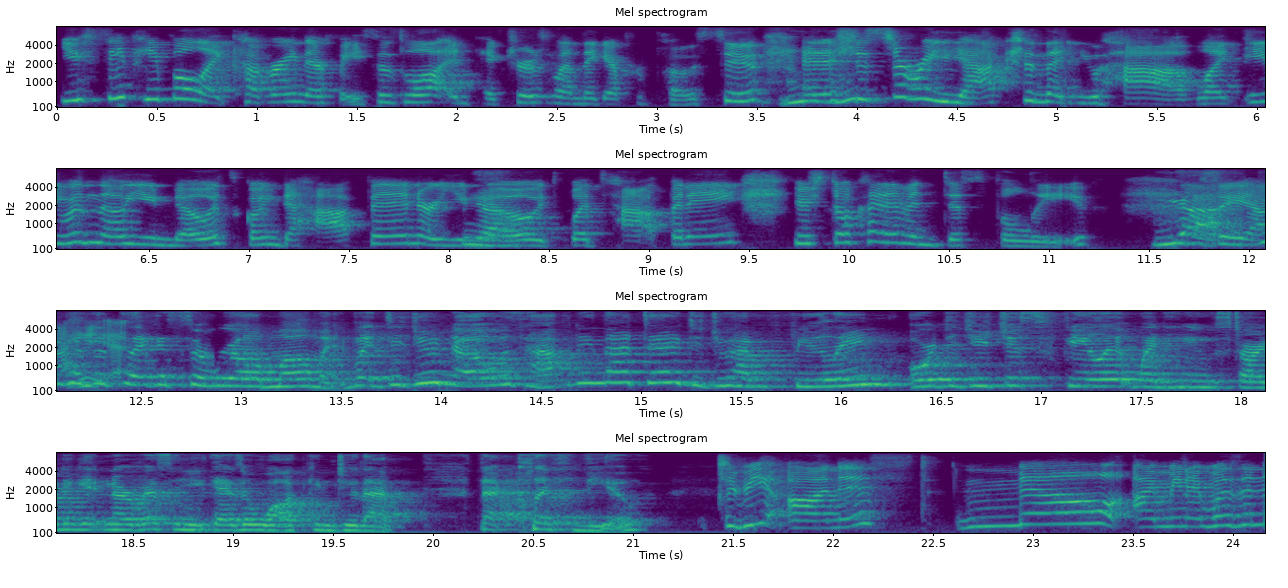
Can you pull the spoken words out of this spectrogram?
you see people like covering their faces a lot in pictures when they get proposed to, mm-hmm. and it's mm-hmm. just a reaction that you have. Like even though you know it's going to happen or you yeah. know it's what's happening, you're still kind of in disbelief. Yeah, so, yeah because he, it's like a surreal moment. But did you know it was happening that day? Did you have a feeling, or did you just feel it when he started to get nervous and you guys are walking to that that cliff view? To be honest, no. I mean, I wasn't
